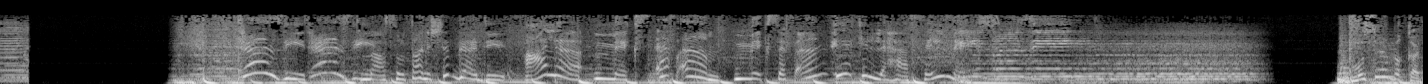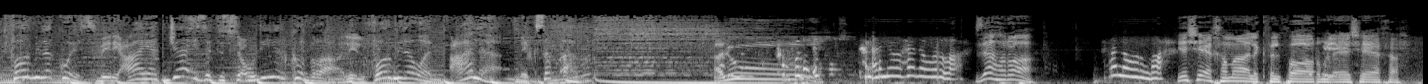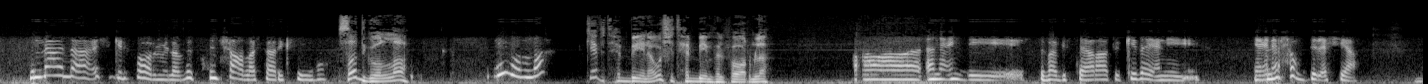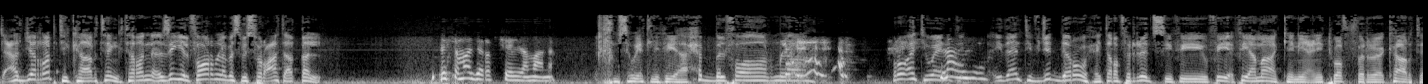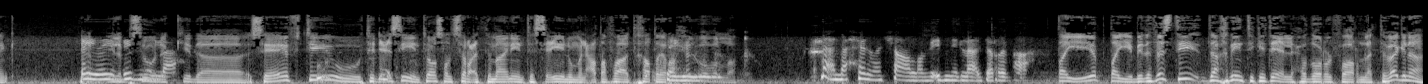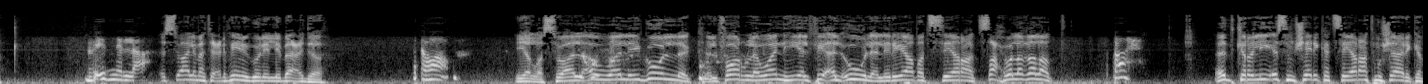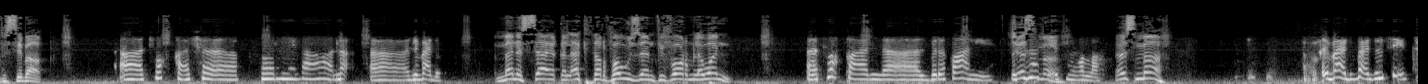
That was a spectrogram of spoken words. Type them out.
ترانزيت. ترانزيت مع سلطان الشدادي على ميكس اف ام ميكس اف ام هي كلها في الميكس. مسابقة فورمولا quiz برعاية جائزة السعودية الكبرى للفورمولا 1 على Mix FM ألو. ألو هلا والله. زهرة. هلا والله. يا شيخة مالك في الفورمولا يا شيخة؟ لا لا عشق الفورمولا بس إن شاء الله أشارك فيها. صدق والله؟ إي والله. كيف تحبينها وش تحبين في الفورمولا؟ آه أنا عندي سباق السيارات وكذا يعني يعني أحب ذي الأشياء. عاد جربتي كارتينج؟ ترى زي الفورمولا بس بسرعات أقل. لسه ما جربت شيء للأمانة. مسوية لي فيها. أحب الفورمولا. رو أنت وين؟ إذا أنت في جدة روحي. ترى في ال Red Sea في في في أماكن يعني توفر كارتينج. أيوه بإذن يلبسونك كذا safety وتدعسين توصل سرعة 80 90 ومنعطفات خطره طيب. حلوة والله. لا لا حلوة إن شاء الله بإذن الله أجربها. طيب طيب إذا فزتي تاخذين تيكتين لحضور الفورمولا. اتفقنا؟ بإذن الله. السؤال ما تعرفين يقول اللي بعده. تمام. يلا السؤال الأول يقول لك الفورمولا 1 هي الفئة الأولى لرياضة السيارات صح ولا غلط؟ صح. اذكر لي اسم شركة سيارات مشاركة في السباق. أتوقع فورمولا لا آه اللي بعده. من السائق الأكثر فوزا في فورمولا 1 أتوقع ال- البريطاني. شو اسمه؟ اسمه والله. اسمه. بعد بعد نسيت.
